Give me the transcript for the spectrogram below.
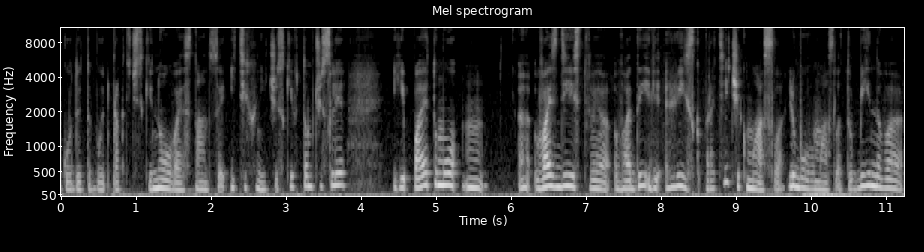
года это будет практически новая станция и технически в том числе. И поэтому э, воздействие воды или риск протечек масла, любого масла, турбинного,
